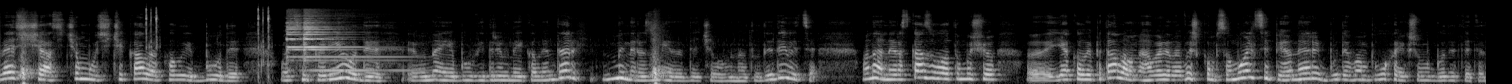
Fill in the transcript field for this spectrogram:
весь час чомусь чекала, коли буде оці періоди. Е, У неї був відривний календар. Ми не розуміли, для чого вона туди дивиться. Вона не розказувала, тому що е, я коли питала, вона говорила: ви ж комсомольці, піонери, буде вам плохо, якщо ви будете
